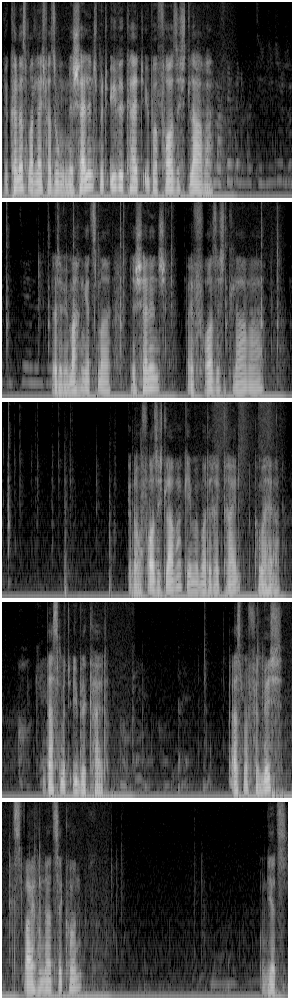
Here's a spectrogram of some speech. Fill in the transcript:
Wir können das mal gleich versuchen. Eine Challenge mit Übelkeit über Vorsicht Lava. Leute, wir machen jetzt mal eine Challenge bei Vorsicht Lava. Genau, Vorsicht Lava. Gehen wir mal direkt rein. Komm mal her. Das mit Übelkeit. Erstmal für mich 200 Sekunden. Und jetzt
